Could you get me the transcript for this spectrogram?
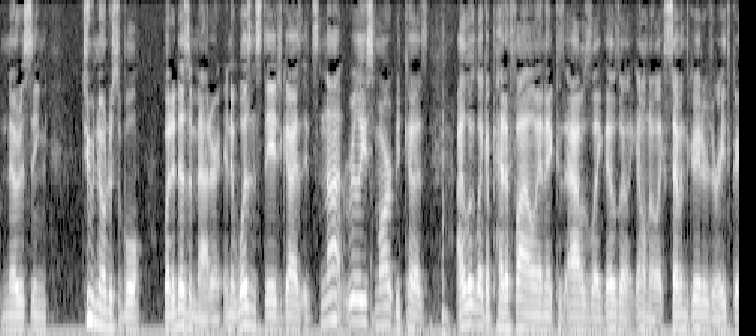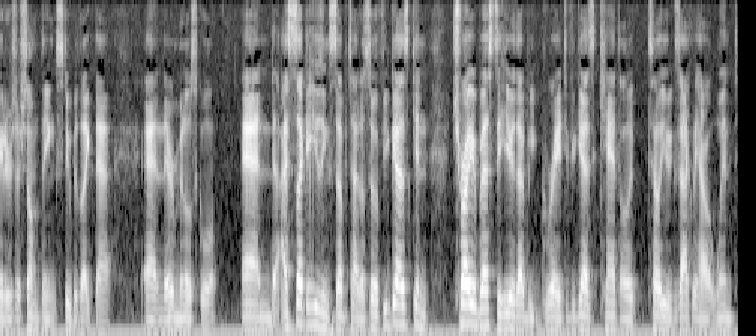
noticing too noticeable but it doesn't matter. And it wasn't staged, guys. It's not really smart because I look like a pedophile in it because I was like, that was like, I don't know, like seventh graders or eighth graders or something stupid like that. And they're middle school. And I suck at using subtitles. So if you guys can try your best to hear, that'd be great. If you guys can't, I'll tell you exactly how it went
